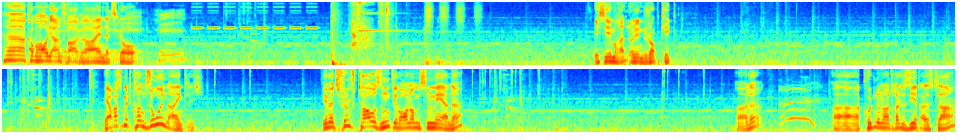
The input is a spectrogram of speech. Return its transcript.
Ja, komm, hau die Anfrage rein. Let's go. Ich sehe im Rand nur den Dropkick. Ja, was mit Konsolen eigentlich? Wir haben jetzt 5000. Wir brauchen noch ein bisschen mehr, ne? Warte. Ah, Kunde neutralisiert, alles klar.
